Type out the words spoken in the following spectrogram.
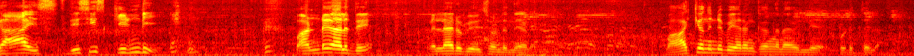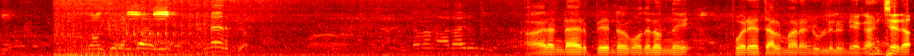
ഗായ്സ് ദിസ് ഈസ് കിണ്ടി. പണ്ട് കാലത്ത് എല്ലാവരും ഉപയോഗിച്ചുകൊണ്ടിരുന്നതാണ് ബാക്കിയൊന്നിന്റെ പേരെനിക്ക് അങ്ങനെ വലിയ കൊടുത്തില്ല ആ രണ്ടായിരം റുപ്യന്റെ മുതലൊന്ന് പോരേ തൽമാരന്റെ ഉള്ളിലുണ്ട് ഞാൻ കാണിച്ചു തരാം.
